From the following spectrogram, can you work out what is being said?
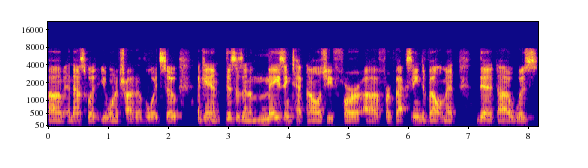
Um, and that's what you want to try to avoid. So again, this is an amazing technology for uh, for vaccine development that uh, was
